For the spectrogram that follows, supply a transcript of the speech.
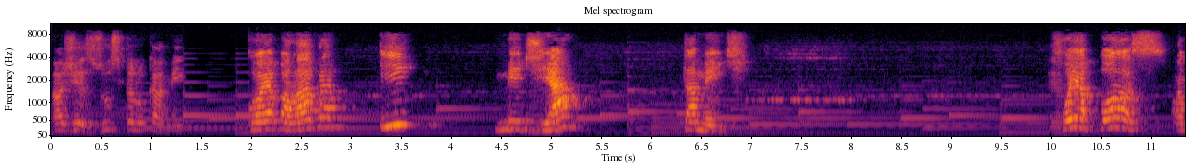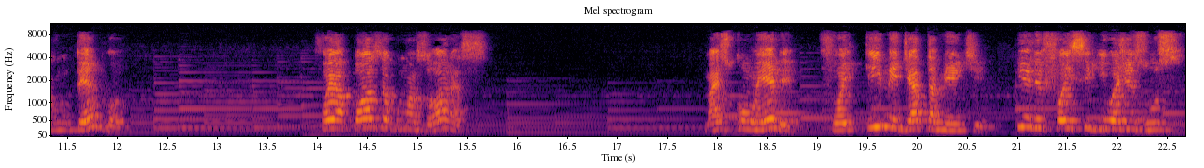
a Jesus pelo caminho. Qual é a palavra? Imediatamente. Foi após algum tempo? Foi após algumas horas? Mas com ele foi imediatamente. E ele foi e seguiu a Jesus.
